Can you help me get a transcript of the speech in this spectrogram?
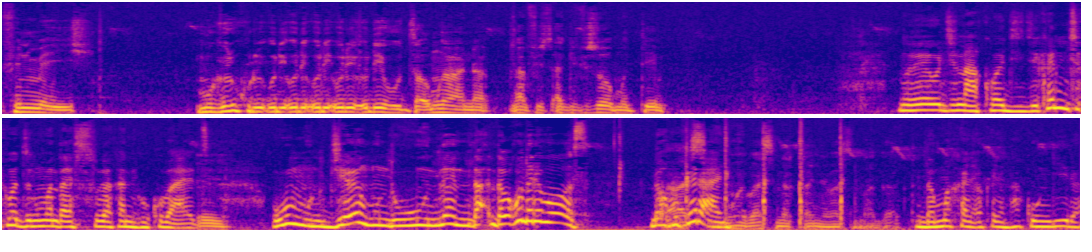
filime yishe mugire uri uri uri uri uri uribuza umwana agifise uwo mutima. Wewe uje nakubajije kandi ni cyo kibazo nguma ndasura kandi kukubaza. Eh. ubu umuntu jewe nkunda uwundi nda- ndabakunda ari bose. Ndakugeranya Basi, nakanya basi na gato ndamuha akanya akanya ntakungira.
